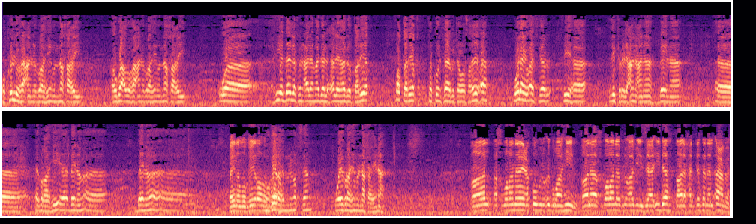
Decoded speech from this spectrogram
وكلها عن إبراهيم النخعي أو بعضها عن إبراهيم النخعي وهي دالة على ما دل على هذا الطريق فالطريق تكون ثابتة وصحيحة ولا يؤثر فيها ذكر العنعنة بين آه إبراهيم بين آه بين آه بين مغيرة مغيرة بن مقسم وإبراهيم النخعي نعم. قال أخبرنا يعقوب بن إبراهيم قال أخبرنا ابن أبي زائدة قال حدثنا الأعمش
